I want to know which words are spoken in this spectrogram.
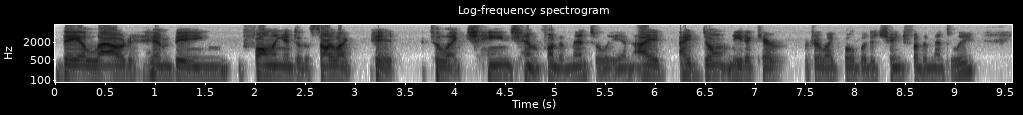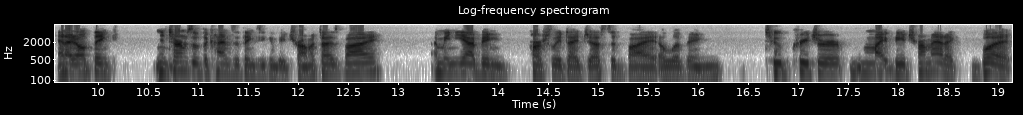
they allowed him being falling into the sarlacc pit to like change him fundamentally. And i i don't need a character like boba to change fundamentally. And i don't think in terms of the kinds of things you can be traumatized by i mean yeah being partially digested by a living tube creature might be traumatic but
